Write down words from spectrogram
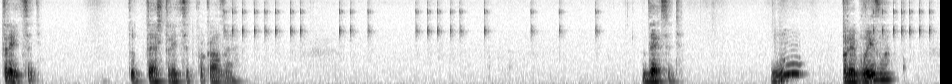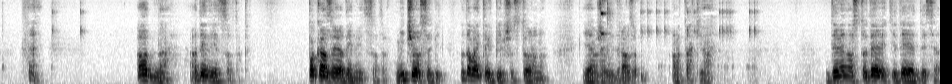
30. Тут теж 30 показує. Десять. Ну, приблизно. Одна. Один відсоток. Показує один відсоток. Нічого собі. Ну, давайте в більшу сторону. Я вже відразу отак його. 99,9.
